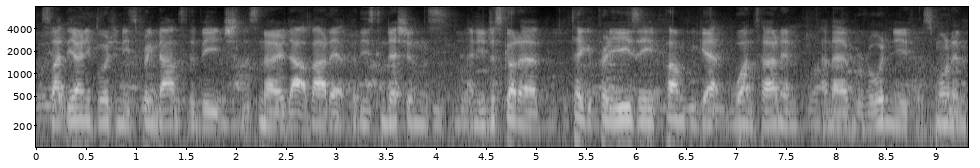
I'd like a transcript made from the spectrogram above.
It's like the only board you need to bring down to the beach. There's no doubt about it for these conditions, and you just gotta take it pretty easy, pump and get one turn in, and they're rewarding you this morning.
